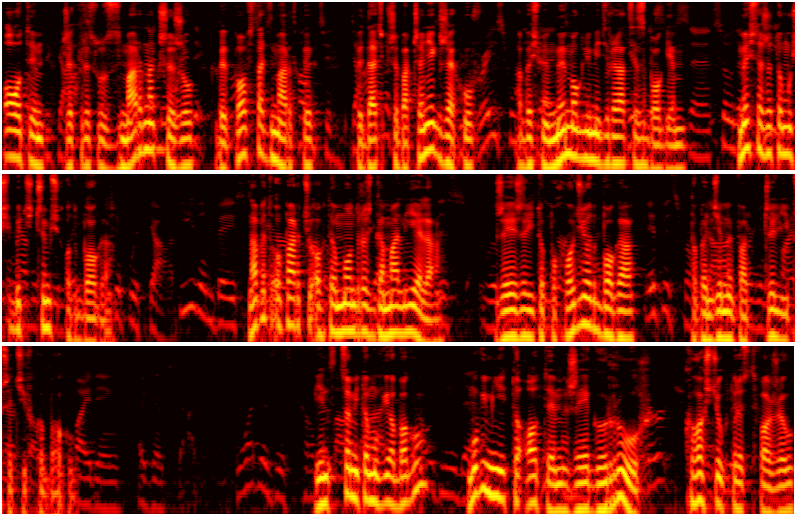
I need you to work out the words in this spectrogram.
o tym, że Chrystus zmarł na krzyżu, by powstać z martwych, by dać przebaczenie grzechów, abyśmy my mogli mieć relację z Bogiem, myślę, że to musi być czymś od Boga. Nawet w oparciu o tę mądrość Gamaliela, że jeżeli to pochodzi od Boga, to będziemy walczyli przeciwko Bogu. Więc co mi to mówi o Bogu? Mówi mi to o tym, że jego ruch, Kościół, który stworzył,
